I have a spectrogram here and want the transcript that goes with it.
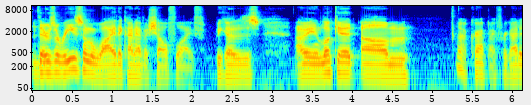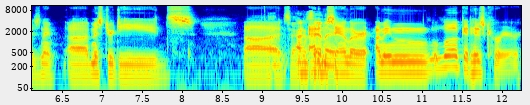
there's a reason why they kind of have a shelf life because i mean look at um oh crap i forgot his name uh mr deeds uh Adam Sandler. Adam Adam Sandler. Sandler. I mean, look at his career.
